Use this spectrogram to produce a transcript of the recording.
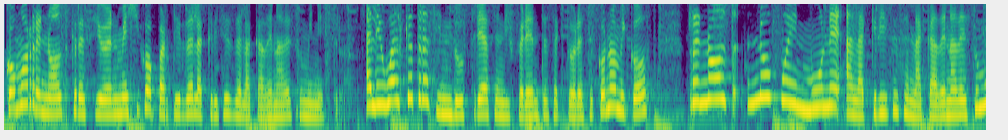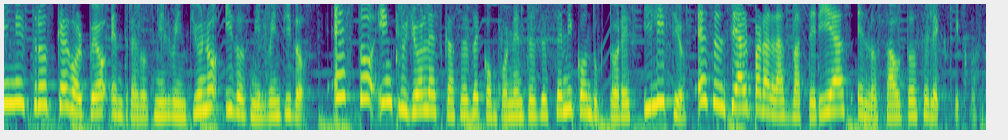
cómo Renault creció en México a partir de la crisis de la cadena de suministros. Al igual que otras industrias en diferentes sectores económicos, Renault no fue inmune a la crisis en la cadena de suministros que golpeó entre 2021 y 2022. Esto incluyó la escasez de componentes de semiconductores y litio, esencial para las baterías en los autos eléctricos.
